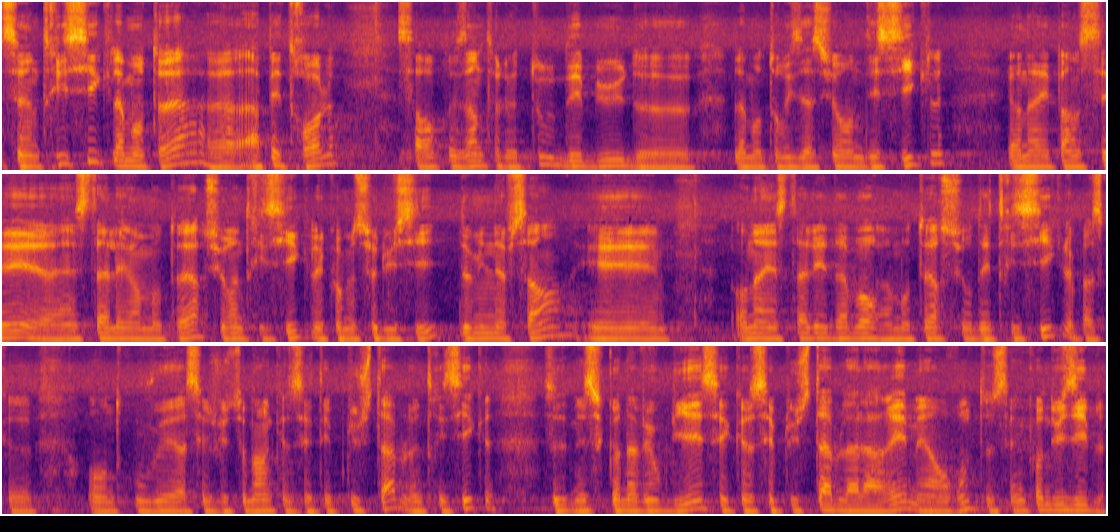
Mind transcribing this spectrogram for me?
C'est un tricycle à moteur euh, à pétrole. Ça représente le tout début de la motorisation des cycles. Et on avait pensé à installer un moteur sur un tricycle comme celui-ci de 1900. Et on a installé d'abord un moteur sur des tricycles parce que on trouvait assez justement que c'était plus stable un tricycle. Mais ce qu'on avait oublié, c'est que c'est plus stable à l'arrêt, mais en route, c'est inconduisible.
